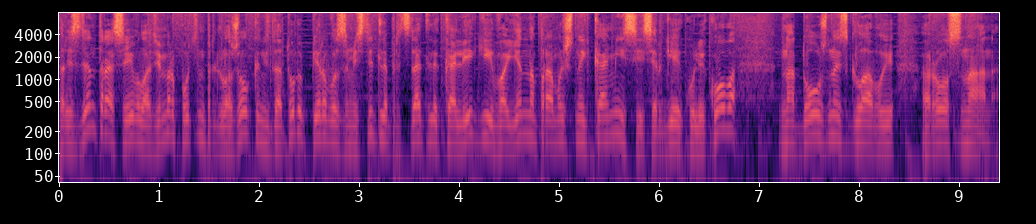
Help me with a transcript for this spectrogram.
президент России Владимир Путин предложил кандидатуру первого заместителя председателя коллегии военно-промышленной комиссии Сергея Куликова на должность главы Роснано.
